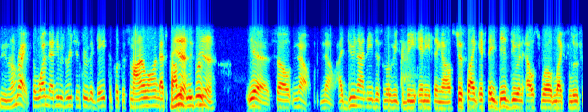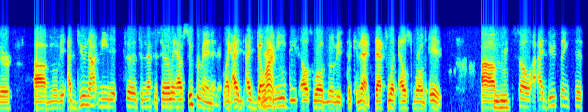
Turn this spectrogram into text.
You know? Right, the one that he was reaching through the gate to put the smile on, that's probably yeah, Bruce. Yeah. Yeah, so no, no. I do not need this movie to be anything else. Just like if they did do an Elseworld Lex Luthor, uh, movie. I do not need it to to necessarily have Superman in it. Like I I don't Right. need these Elseworld movies to connect. That's what Elseworld is. Um, Mhm. So I I do think this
